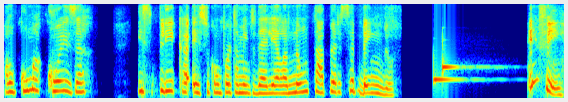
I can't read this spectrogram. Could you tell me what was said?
alguma coisa explica esse comportamento dela e ela não tá percebendo. Enfim,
